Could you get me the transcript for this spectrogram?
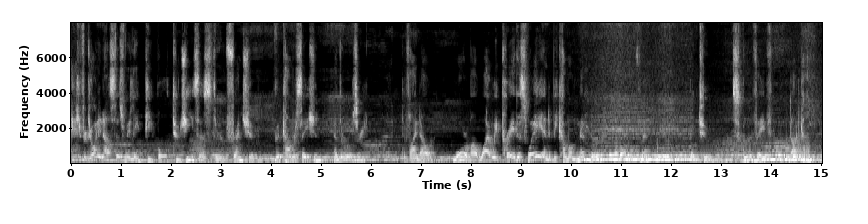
Thank you for joining us as we lead people to Jesus through friendship, good conversation, and the rosary. To find out more about why we pray this way and to become a member of our movement, go to schoolfaith.com.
